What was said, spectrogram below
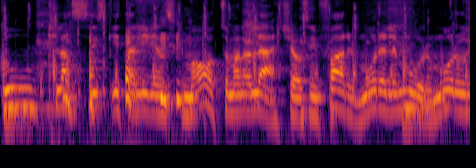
god klassisk italiensk mat som man har lärt sig av sin farmor eller mormor. Och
